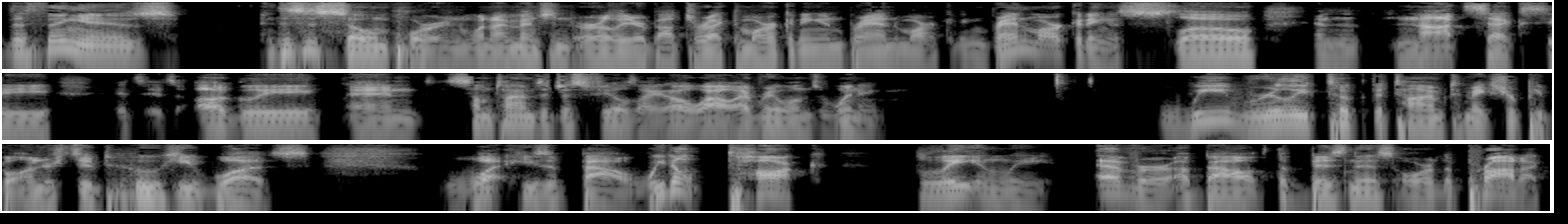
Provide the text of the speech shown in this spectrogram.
the thing is, this is so important when I mentioned earlier about direct marketing and brand marketing. Brand marketing is slow and not sexy. It's it's ugly and sometimes it just feels like, "Oh wow, everyone's winning." We really took the time to make sure people understood who he was, what he's about. We don't talk blatantly ever about the business or the product.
